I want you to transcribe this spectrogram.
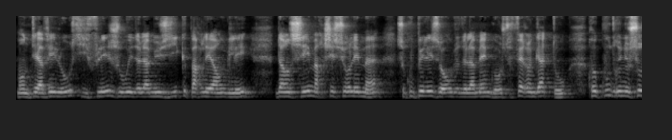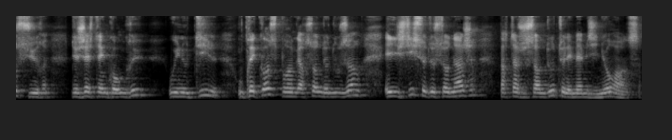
Monter à vélo, siffler, jouer de la musique, parler anglais, danser, marcher sur les mains, se couper les ongles de la main gauche, faire un gâteau, recoudre une chaussure, des gestes incongrus? Ou inutile, ou précoce pour un garçon de 12 ans, et ici ceux de son âge partagent sans doute les mêmes ignorances.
